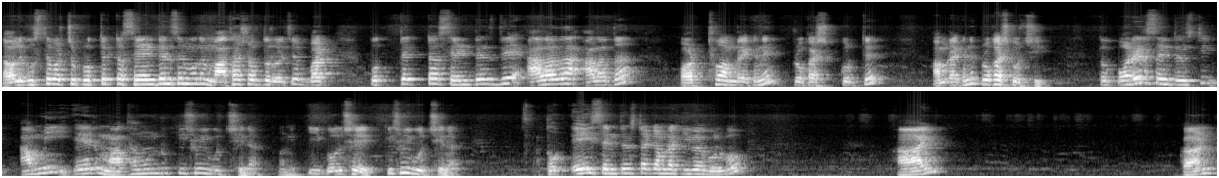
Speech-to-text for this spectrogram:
তাহলে বুঝতে পারছ, প্রত্যেকটা সেন্টেন্সের মধ্যে মাথা শব্দ রয়েছে বাট প্রত্যেকটা সেন্টেন্স দিয়ে আলাদা আলাদা অর্থ আমরা এখানে প্রকাশ করতে, আমরা এখানে প্রকাশ করছি। তো পরের সেন্টেন্সটি আমি এর মাথা মুন্ডু কিছুই বুঝছি না। মানে কি বলছে, কিছুই বুঝছি না। তো এই সেন্টেন্সটাকে আমরা কীভাবে বলব I can't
